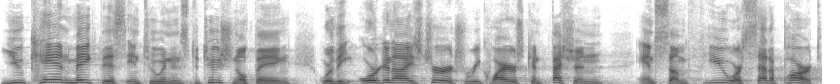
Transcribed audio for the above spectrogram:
you can make this into an institutional thing where the organized church requires confession and some few are set apart,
